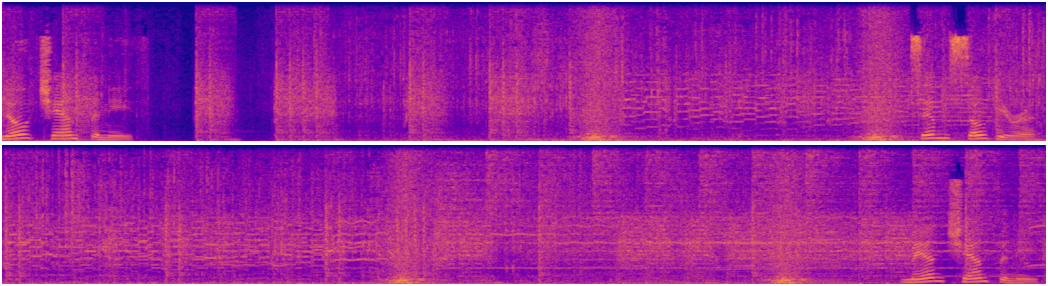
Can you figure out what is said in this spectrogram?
No Champhaneeth. Sim Sotira. Man Champhaneeth.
